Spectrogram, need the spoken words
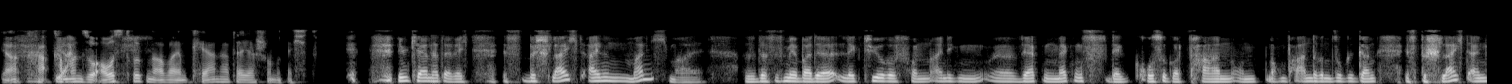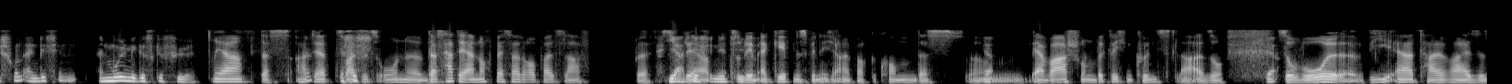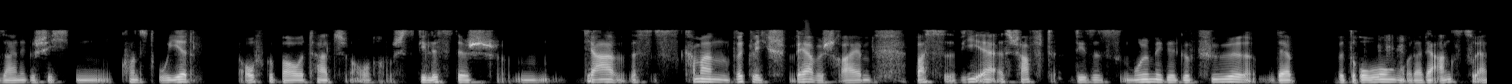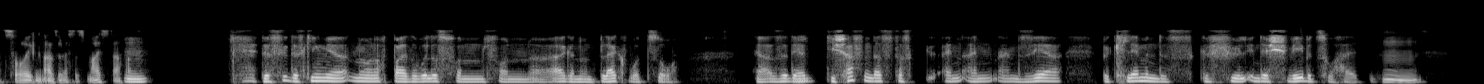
Ja, kann, kann ja. man so ausdrücken, aber im Kern hat er ja schon recht. Im Kern hat er recht. Es beschleicht einen manchmal. Also das ist mir bei der Lektüre von einigen äh, Werken Meckens, der große Gott Pan und noch ein paar anderen so gegangen. Es beschleicht einen schon ein bisschen ein mulmiges Gefühl. Ja, das hat ja? er zweifelsohne. Das hatte er noch besser drauf als Love. Zu ja, der, definitiv. Zu dem Ergebnis bin ich einfach gekommen, dass ähm, ja. er war schon wirklich ein Künstler. Also ja. sowohl wie er teilweise seine Geschichten konstruiert aufgebaut hat, auch stilistisch. Ja, das ist, kann man wirklich schwer beschreiben, was, wie er es schafft, dieses mulmige Gefühl der Bedrohung oder der Angst zu erzeugen. Also das ist meisterhaft. Mhm. Das, das ging mir nur noch bei The Willis von, von äh, Algan und Blackwood so. Ja, also der, mhm. die schaffen das, das ein, ein, ein sehr beklemmendes Gefühl in der Schwebe zu halten. Mhm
